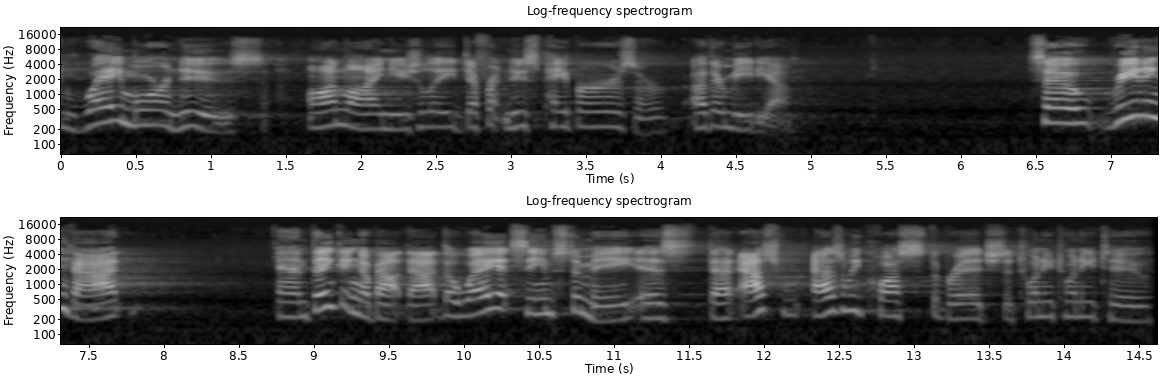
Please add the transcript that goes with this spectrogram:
And way more news online, usually different newspapers or other media. So, reading that and thinking about that, the way it seems to me is that as, as we cross the bridge to 2022,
